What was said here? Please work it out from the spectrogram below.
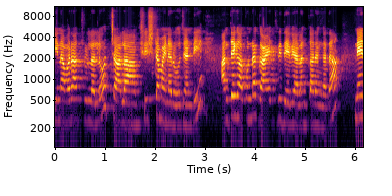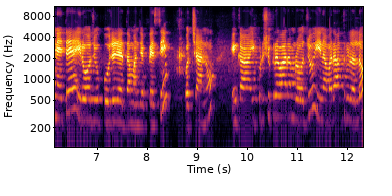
ఈ నవరాత్రులలో చాలా విశిష్టమైన రోజు అండి అంతేకాకుండా గాయత్రి దేవి అలంకారం కదా. నేనైతే ఈరోజు పూజ చేద్దామని చెప్పేసి వచ్చాను. ఇంకా ఇప్పుడు శుక్రవారం రోజు ఈ నవరాత్రులలో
